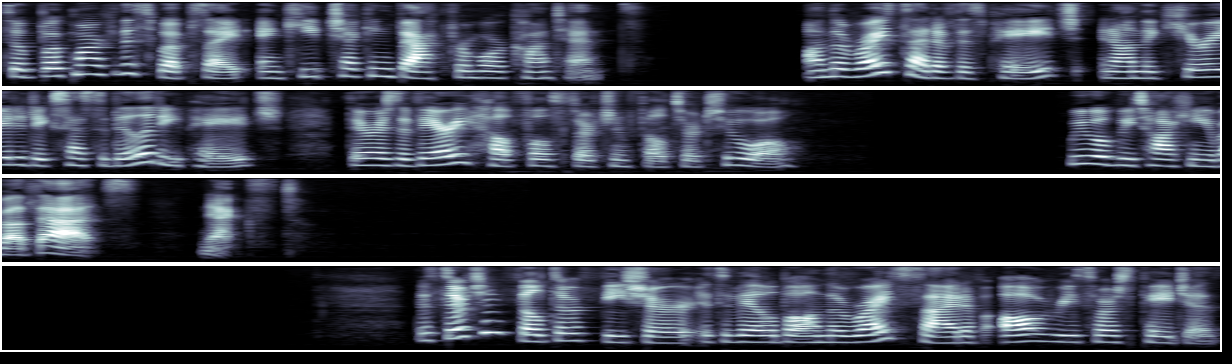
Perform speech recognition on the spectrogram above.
So bookmark this website and keep checking back for more content. On the right side of this page and on the curated accessibility page, there is a very helpful search and filter tool. We will be talking about that next. The search and filter feature is available on the right side of all resource pages.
